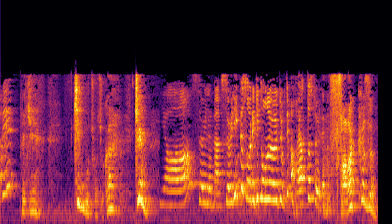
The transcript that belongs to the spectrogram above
abi. Peki kim bu çocuk ha? Kim? Ya söylemem. Söyleyeyim de sonra git onu öldür değil mi? Hayatta söylemem. Salak kızım.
